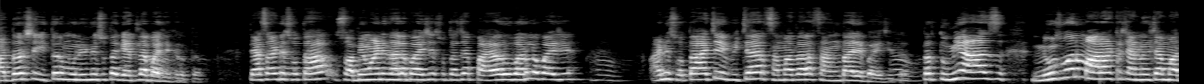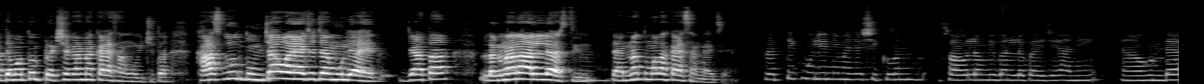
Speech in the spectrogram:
आदर्श इतर मुलींनी सुद्धा घेतला पाहिजे खरं तर. त्यासाठी स्वतः स्वाभिमानी झालं पाहिजे स्वतःच्या पायावर उभारलं पाहिजे. हो. आणि स्वतःचे विचार समाजाला सांगता आले पाहिजे. हो. तर तुम्ही आज न्यूज वन महाराष्ट्र चॅनलच्या माध्यमातून प्रेक्षकांना काय सांगू इच्छिता? खास करून तुमच्या वयाच्या ज्या मुली आहेत ज्या आता लग्नाला आलेल्या असतील त्यांना तुम्हाला काय सांगायचं प्रत्येक मुलीने म्हणजे शिकून स्वावलंबी बनलं पाहिजे आणि हुंडा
